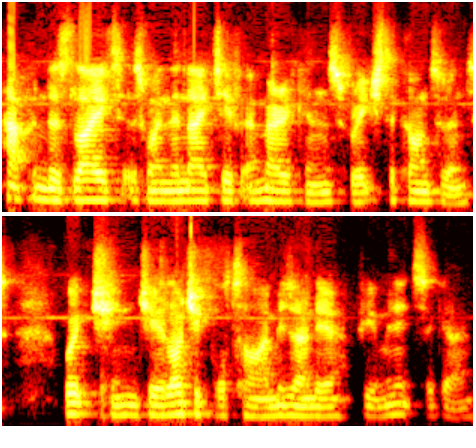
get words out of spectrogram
happened as late as when the Native Americans reached the continent, which in geological time is only a few minutes ago.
